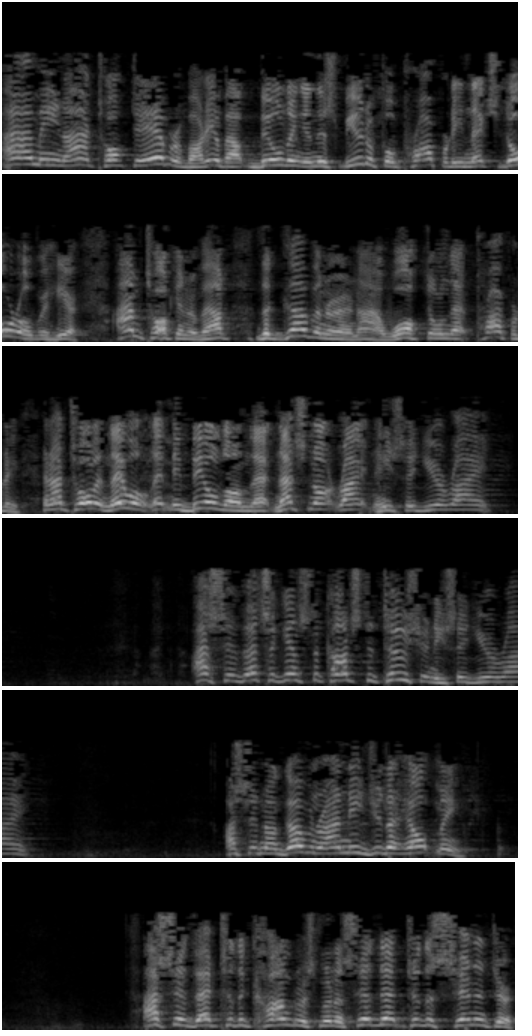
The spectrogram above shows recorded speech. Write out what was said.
I mean, I talked to everybody about building in this beautiful property next door over here. I'm talking about the governor and I walked on that property and I told him they won't let me build on that and that's not right. And he said, you're right. I said, that's against the Constitution. He said, you're right. I said, now Governor, I need you to help me. I said that to the congressman. I said that to the senator.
